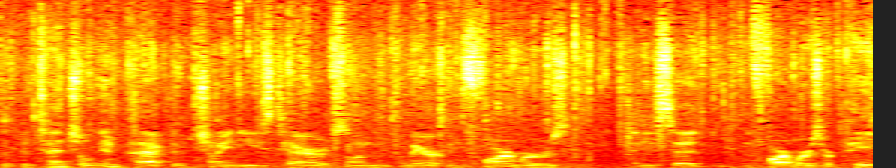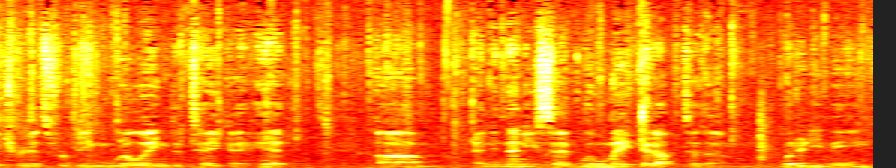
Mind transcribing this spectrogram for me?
the potential impact of Chinese tariffs on American farmers, and he said the farmers are patriots for being willing to take a hit. Um, And then he said, "We'll make it up to them." What did he mean?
